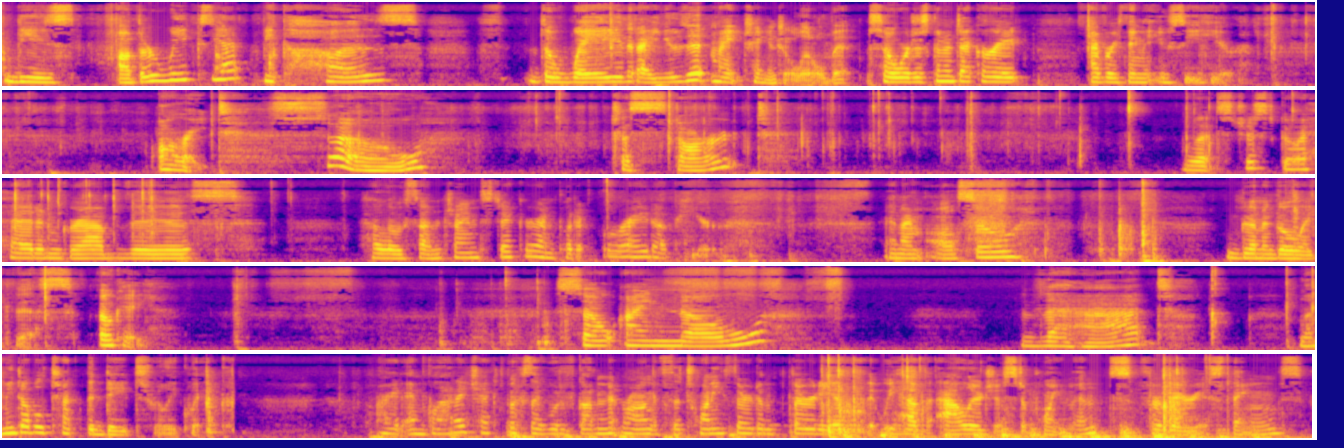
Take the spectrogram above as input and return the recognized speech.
these other weeks yet because the way that I use it might change a little bit. So we're just going to decorate everything that you see here. All right, so to start, let's just go ahead and grab this Hello Sunshine sticker and put it right up here. And I'm also gonna go like this. Okay, so I know that, let me double check the dates really quick. All right, I'm glad I checked because I would have gotten it wrong. It's the 23rd and 30th that we have allergist appointments for various things.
